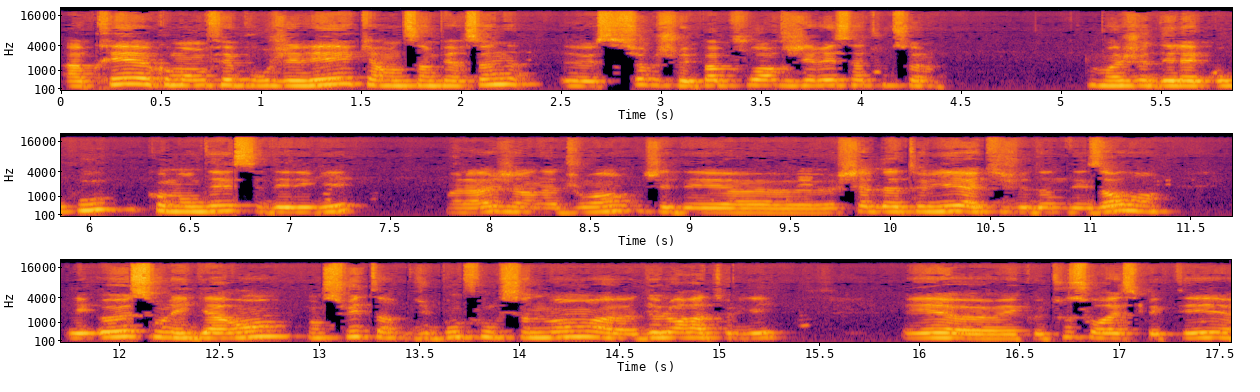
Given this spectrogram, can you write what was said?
Après, comment on fait pour gérer 45 personnes C'est sûr que je ne vais pas pouvoir gérer ça toute seule. Moi, je délègue beaucoup. Commander, c'est déléguer. Voilà, j'ai un adjoint, j'ai des chefs d'atelier à qui je donne des ordres. Et eux sont les garants ensuite du bon fonctionnement de leur atelier et, et que tout soit respecté.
